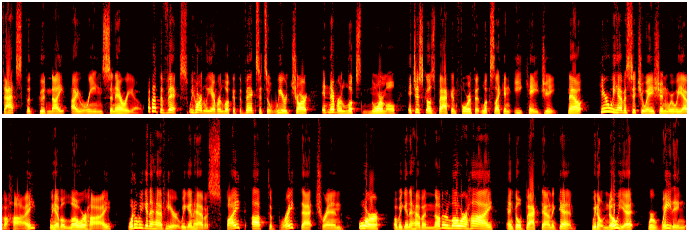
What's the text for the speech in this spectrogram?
that's the goodnight Irene scenario. About the VIX? We hardly ever look at the VIX. It's a weird chart. It never looks normal. It just goes back and forth. It looks like an EKG. Now, here we have a situation where we have a high, we have a lower high, what are we going to have here? Are we going to have a spike up to break that trend, or are we going to have another lower high and go back down again? We don't know yet. We're waiting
